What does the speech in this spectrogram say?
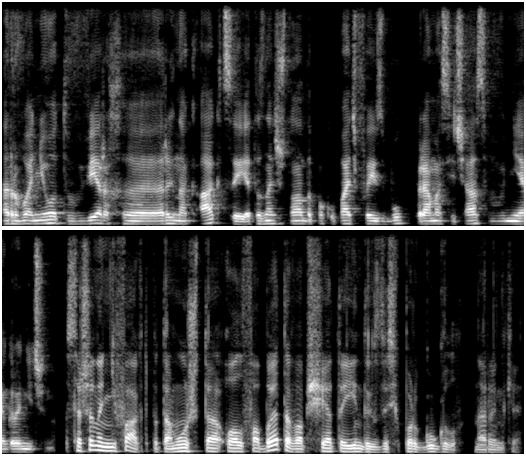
рванет вверх э, рынок акций. Это значит, что надо покупать Facebook прямо сейчас в неограниченно. Совершенно не факт, потому что у алфабета вообще-то индекс до сих пор Google на рынке.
